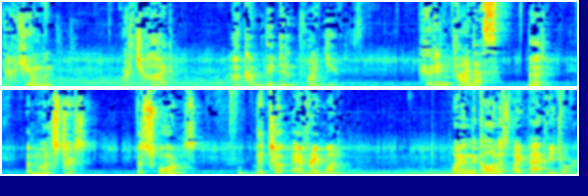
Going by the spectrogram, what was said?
You're human. Where did you hide? How come they didn't find you? Who didn't find us? The the monsters, the swarms. They took everyone. Why didn't the colonists fight back, Veetor?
